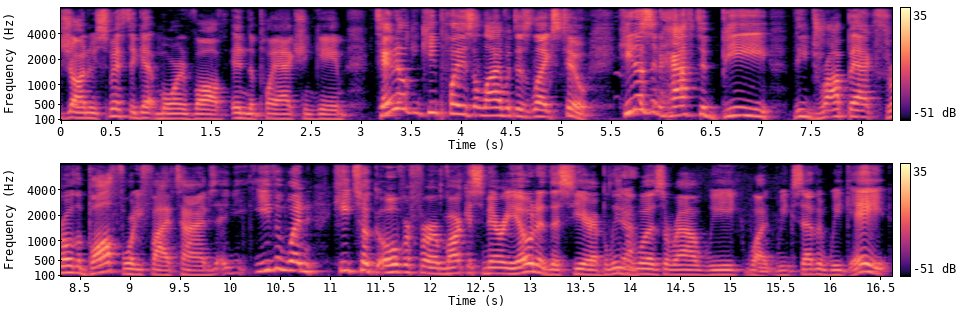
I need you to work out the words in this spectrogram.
Jonnu Smith to get more involved in the play action game. Tannehill can keep plays alive with his legs too. He doesn't have to be the drop back, throw the ball 45 times. Even when he took over for Marcus Mariota this year, I believe yeah. it was around week, what, week seven, week eight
